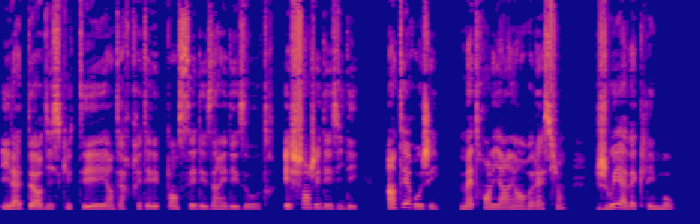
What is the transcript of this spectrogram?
Il adore discuter, interpréter les pensées des uns et des autres, échanger des idées, interroger, mettre en lien et en relation, jouer avec les mots,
